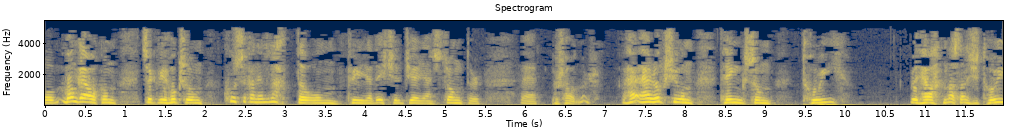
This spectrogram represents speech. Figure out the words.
Og mange av okkur tykker vi hugsa om hvordan kan jeg latta om fyrir at ikke gjer en strongtur eh, personer. Og her, her hugsa vi om ting som tøy, vi har nesten ikke tøy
